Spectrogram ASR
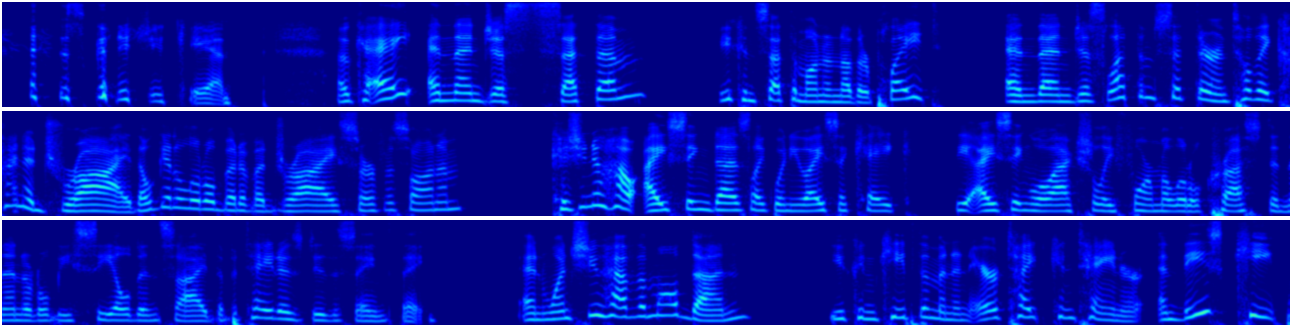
as good as you can. Okay. And then just set them. You can set them on another plate and then just let them sit there until they kind of dry. They'll get a little bit of a dry surface on them. Because you know how icing does, like when you ice a cake, the icing will actually form a little crust and then it'll be sealed inside. The potatoes do the same thing. And once you have them all done, you can keep them in an airtight container. And these keep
